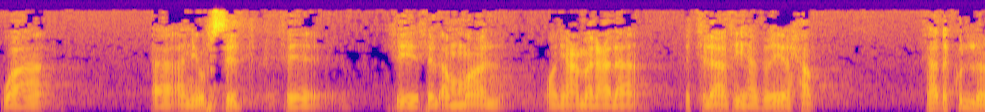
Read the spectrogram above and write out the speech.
وأن يفسد في في في الأموال وأن يعمل على إتلافها بغير حق. هذا كله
